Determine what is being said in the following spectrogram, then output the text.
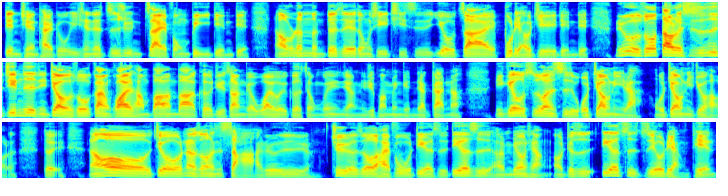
变迁太多，以前的资讯再封闭一点点，然后人们对这些东西其实又再不了解一点点。如果说到了时至今日，你叫我说干花一堂八万八的课去上个外汇课程，我跟你讲，你去旁边给人家干啊，你给我四万四，我教你啦，我教你就好了，对，然后就那时候很傻，就是去了之后还付我第二次，第二次你不用想哦，就是第二次只有。两天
